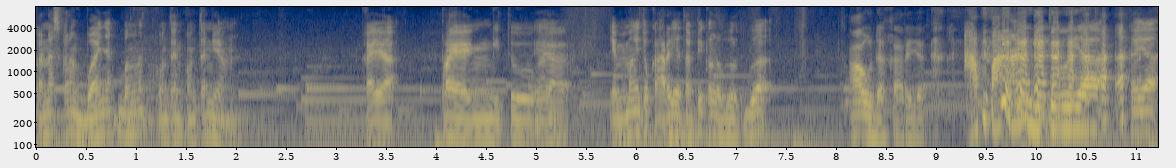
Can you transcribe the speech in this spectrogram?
karena sekarang banyak banget konten-konten yang kayak prank gitu kan. Ya memang itu karya, tapi kalau menurut gua ah udah karya apaan gitu ya, kayak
